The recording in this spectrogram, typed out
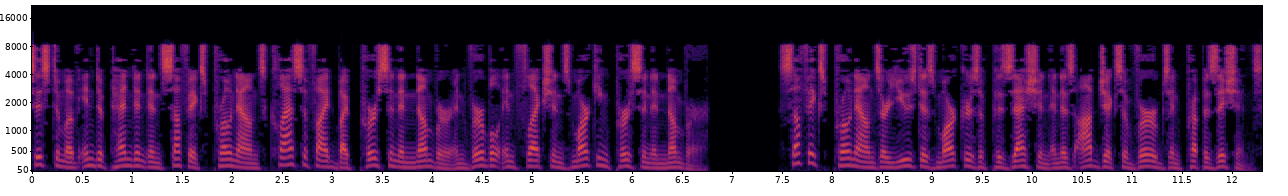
system of independent and suffix pronouns classified by person and number and verbal inflections marking person and number. Suffix pronouns are used as markers of possession and as objects of verbs and prepositions.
